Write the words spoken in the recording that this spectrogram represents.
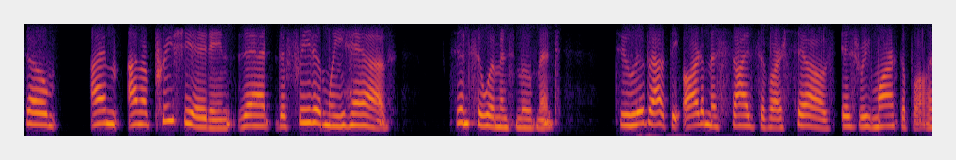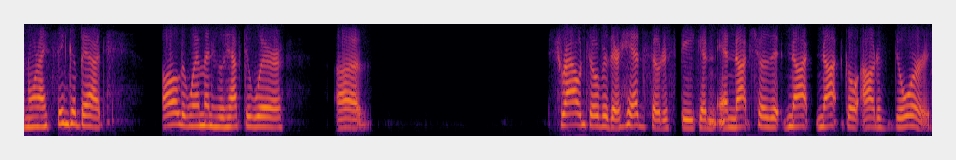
So I'm I'm appreciating that the freedom we have since the women's movement to live out the Artemis sides of ourselves is remarkable. And when I think about all the women who have to wear uh, shrouds over their heads, so to speak, and, and not show that not not go out of doors.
